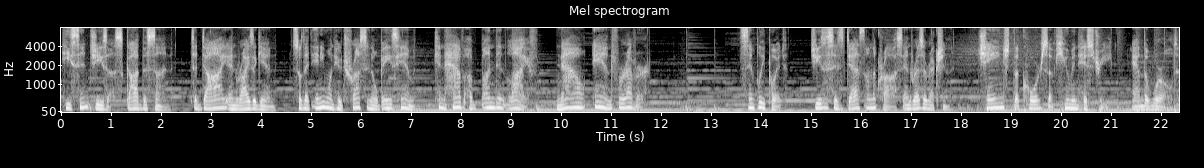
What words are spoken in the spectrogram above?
He sent Jesus, God the Son, to die and rise again so that anyone who trusts and obeys Him can have abundant life now and forever. Simply put, Jesus' death on the cross and resurrection changed the course of human history and the world.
